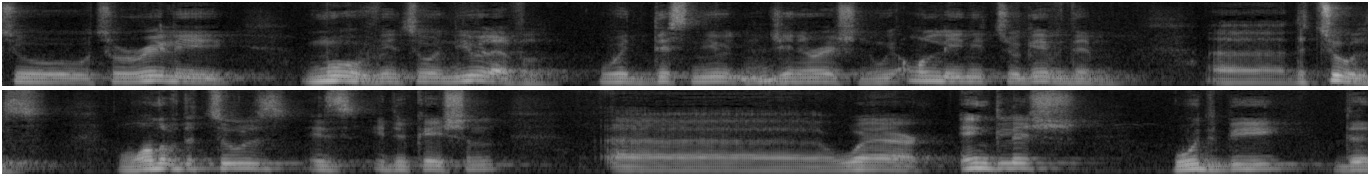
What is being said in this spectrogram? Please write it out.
to, to really move into a new level with this new generation. We only need to give them uh, the tools one of the tools is education uh, where English would be the,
